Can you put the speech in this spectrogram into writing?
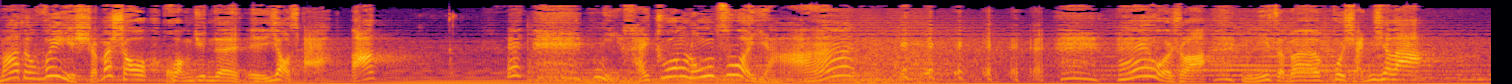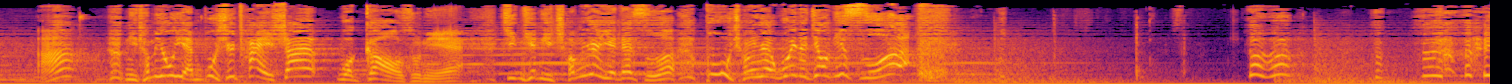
妈的为什么烧皇军的药材啊？啊？哎你还装聋作哑？啊 哎，我说你怎么不神气啦？啊！你他妈有眼不识泰山！我告诉你，今天你承认也得死，不承认我也得叫你死！啊！哎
